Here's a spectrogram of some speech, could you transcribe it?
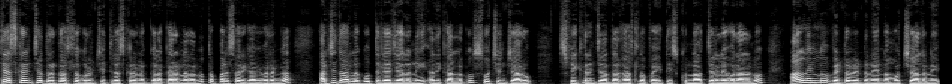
తిరస్కరించే దరఖాస్తుల గురించి తిరస్కరణకు గల కారణాలను తప్పనిసరిగా వివరంగా అర్జీదారులకు తెలియజేయాలని అధికారులకు సూచించారు. స్వీకరించిన దరఖాస్తులపై తీసుకున్న చర్యల వివరాలను ఆన్లైన్లో వెంట వెంటనే నమోదు చేయాలని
